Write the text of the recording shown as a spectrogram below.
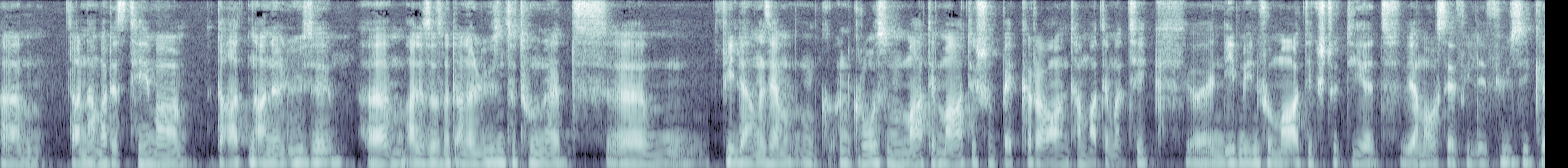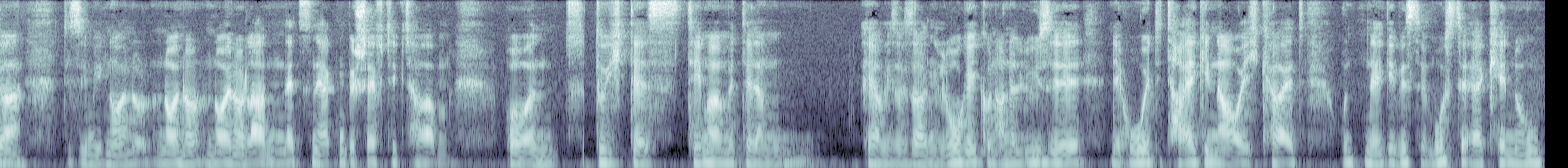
Ähm, dann haben wir das Thema Datenanalyse, ähm, alles was mit Analysen zu tun hat. Ähm, Viele haben sehr einen großen mathematischen Background, haben Mathematik äh, neben Informatik studiert. Wir haben auch sehr viele Physiker, die sich mit neuronalen Netzwerken beschäftigt haben. Und durch das Thema mit der, ja, wie soll ich sagen, Logik und Analyse, eine hohe Detailgenauigkeit und eine gewisse Mustererkennung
